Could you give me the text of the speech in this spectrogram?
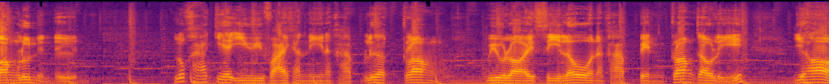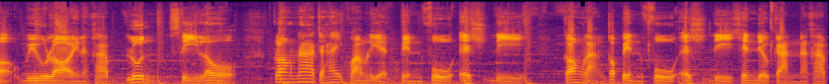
กล้องรุ่นอื่นๆ ลูกค้าเกียร์ EV5 คันนี้นะครับ เลือกกล้องวิวลอยซีโร่นะครับ เป็นกล้องเกาหลี ยี่ห้อวิวลอยนะครับ รุ่นซีโร่กล้องหน้าจะให้ความละเอียดเป็น Full HD กล้องหลังก็เป็น Full HD เช่นเดียวกันนะครับ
